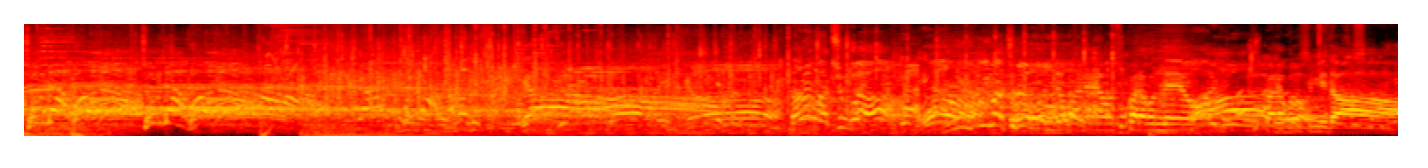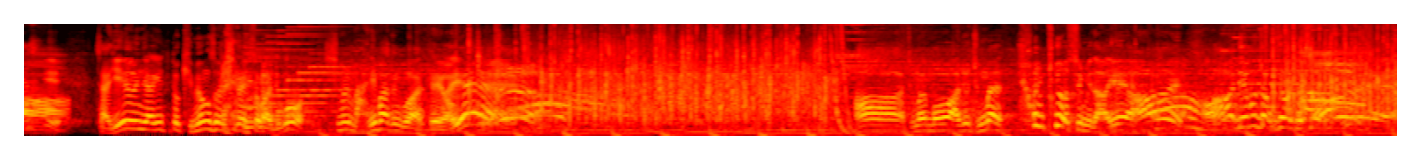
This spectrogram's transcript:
정답! 정답! 나랑 맞춘 거야. 형이 맞춰요. 인정하네요. 숟가락 얹네요. 숟가락 얹습니다. 자, 예은 양이 또 김영선 씨가 있어가지고 힘을 많이 받은 것 같아요. 예! 아, 정말 뭐 아주 정말 현투였습니다. 예, 아, 네분 다 고생하셨어요.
